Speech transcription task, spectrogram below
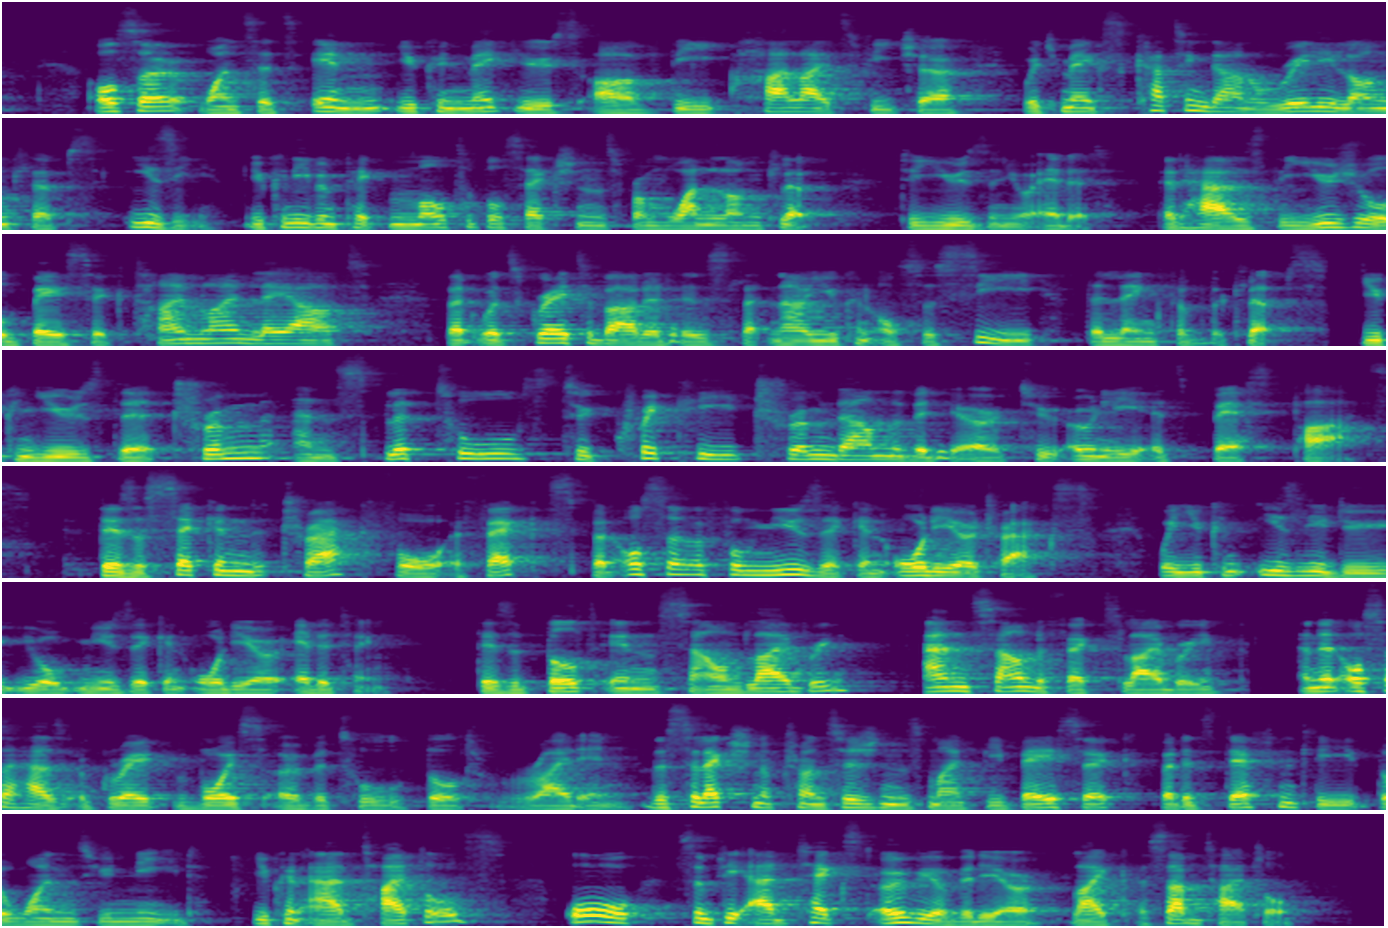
Also, once it's in, you can make use of the highlights feature, which makes cutting down really long clips easy. You can even pick multiple sections from one long clip to use in your edit. It has the usual basic timeline layout, but what's great about it is that now you can also see the length of the clips. You can use the trim and split tools to quickly trim down the video to only its best parts. There's a second track for effects, but also for music and audio tracks, where you can easily do your music and audio editing. There's a built-in sound library and sound effects library and it also has a great voiceover tool built right in. The selection of transitions might be basic, but it's definitely the ones you need. You can add titles or simply add text over your video like a subtitle.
